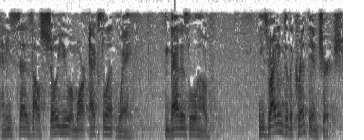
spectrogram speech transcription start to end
and he says, I'll show you a more excellent way, and that is love. He's writing to the Corinthian church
